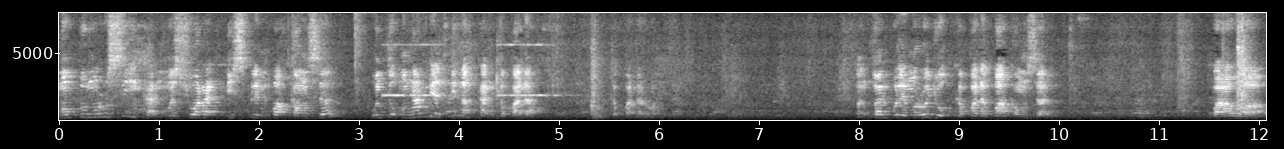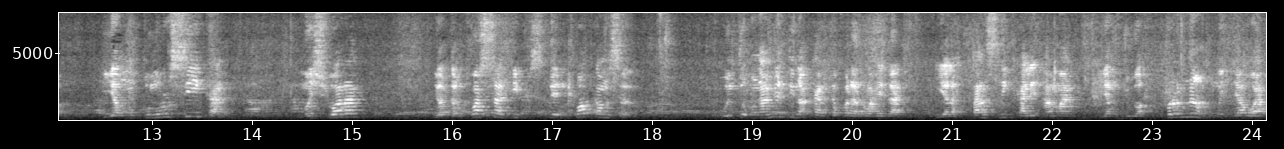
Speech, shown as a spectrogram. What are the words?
mempengerusikan mesyuarat disiplin Bar Council untuk mengambil tindakan kepada kepada Rohaidan. Tuan-tuan boleh merujuk kepada Bar Council bahawa yang mempengerusikan mesyuarat jawatankuasa disiplin Bar Council untuk mengambil tindakan kepada Rohaidan ialah Tan Sri Khalid Ahmad yang juga pernah menjawab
